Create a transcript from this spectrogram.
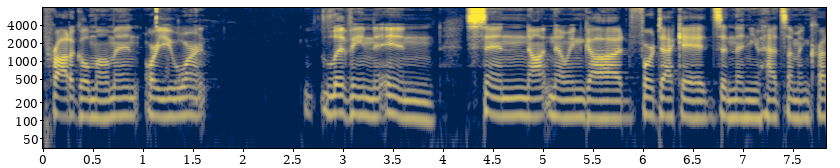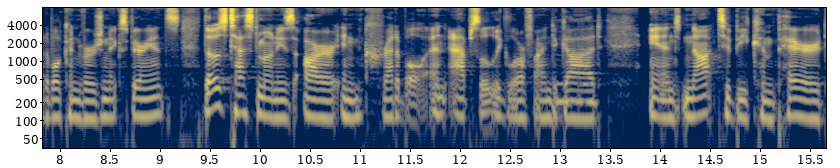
prodigal moment or you weren't living in sin, not knowing God for decades, and then you had some incredible conversion experience. Those testimonies are incredible and absolutely glorifying to Mhm. God, and not to be compared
